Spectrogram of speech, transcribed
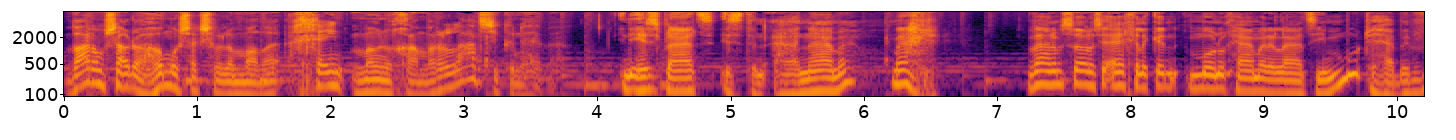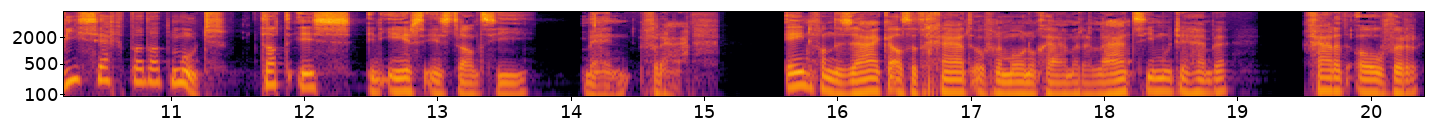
Waarom zouden homoseksuele mannen geen monogame relatie kunnen hebben? In de eerste plaats is het een aanname, maar waarom zouden ze eigenlijk een monogame relatie moeten hebben? Wie zegt dat dat moet? Dat is in eerste instantie mijn vraag. Een van de zaken als het gaat over een monogame relatie moeten hebben, gaat het over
